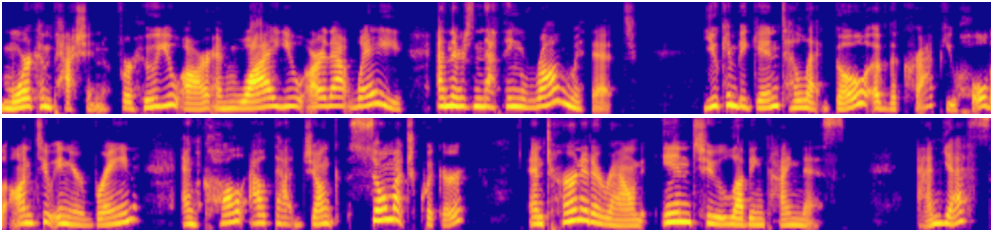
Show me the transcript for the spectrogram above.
more compassion for who you are and why you are that way. And there's nothing wrong with it. You can begin to let go of the crap you hold onto in your brain and call out that junk so much quicker and turn it around into loving kindness. And yes,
